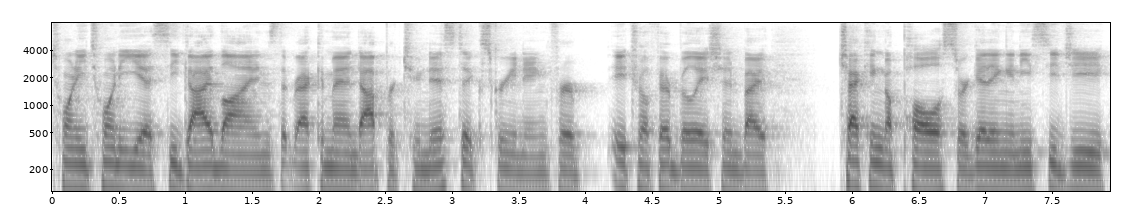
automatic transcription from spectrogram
2020 ESC guidelines that recommend opportunistic screening for atrial fibrillation by checking a pulse or getting an ECG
